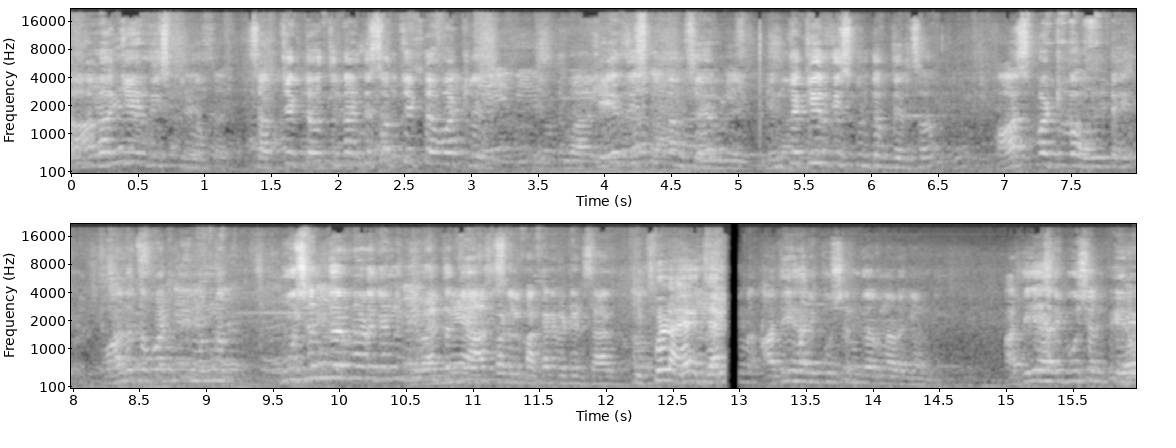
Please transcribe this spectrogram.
చాలా కేర్ తీసుకున్నాం. సబ్జెక్ట్ అవుతుందంటే సబ్జెక్ట్ అవ్వట్లేదు. కేర్ తీసుకున్నాం సార్. ఎంత కేర్ తీసుకుంటాం తెలుసా? హాస్పిటల్లో ఉంటే వాళ్ళతో పాటు మేము ఉన్నాం. భూషణ్ గారిని అడగండి హాస్పిటల్ పక్కన పెట్టండి సార్. ఇప్పుడు. అదే హరిభూషణ్ గారిని అడగండి. అదే హరిభూషణ్ పేరు.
